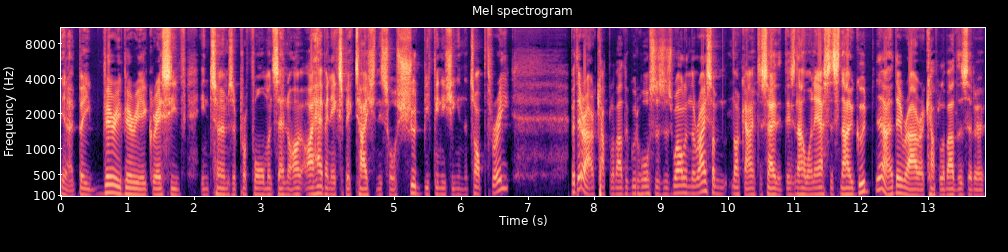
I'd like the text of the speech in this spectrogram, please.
you know, be very, very aggressive in terms of performance. And I, I have an expectation this horse should be finishing in the top three. But there are a couple of other good horses as well in the race. I'm not going to say that there's no one else that's no good. No, there are a couple of others that have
